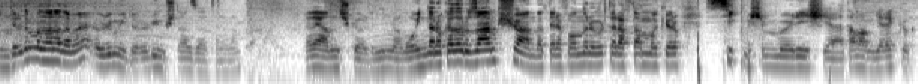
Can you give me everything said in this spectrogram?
İndirdin mi lan adamı? Ölü müydü? Ölüymüş lan zaten adam. Ya da yanlış gördüm bilmiyorum. Oyundan o kadar uzağım ki şu anda. Telefondan öbür taraftan bakıyorum. Sikmişim böyle iş ya. Tamam gerek yok.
